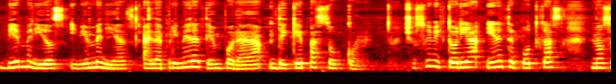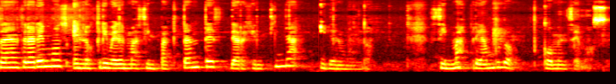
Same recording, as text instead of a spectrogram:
Bienvenidos y bienvenidas a la primera temporada de ¿Qué pasó con? Yo soy Victoria y en este podcast nos adentraremos en los crímenes más impactantes de Argentina y del mundo. Sin más preámbulo, comencemos.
